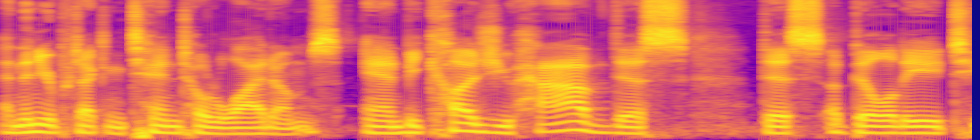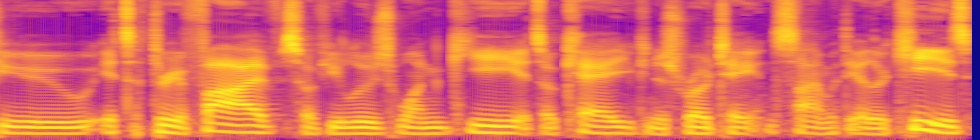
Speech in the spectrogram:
and then you're protecting 10 total items. And because you have this this ability to it's a three of five so if you lose one key it's okay you can just rotate and sign with the other keys.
